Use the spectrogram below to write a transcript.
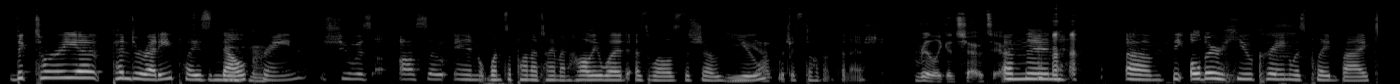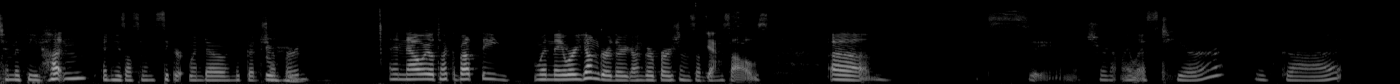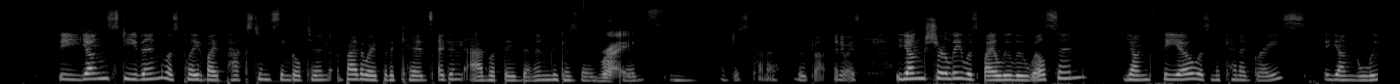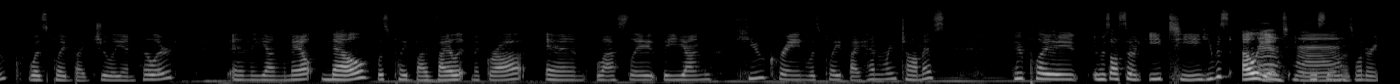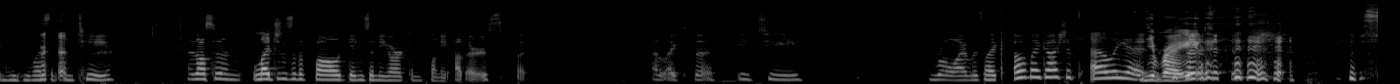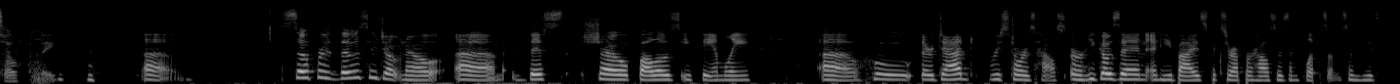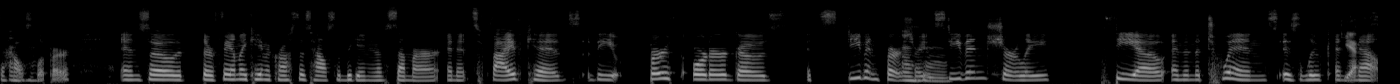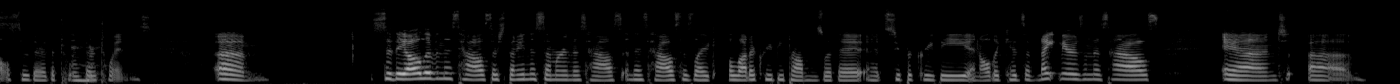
Victoria Penderetti plays Nell Mhm. Crane. She was also in Once Upon a Time in Hollywood as well as the show You, Yep. which I still haven't finished. Really good show too. And then um the older Hugh Crane was played by Timothy Hutton and he's also in Secret Window and The Good Mhm. Shepherd. And now we'll talk about the when they were younger, their younger versions of Yes. themselves. Um let's see, make sure I got my list here. We've got the young Stephen was played by Paxton Singleton. By the way, for the kids, I didn't add what they've been in because they're Right. kids. Mm, I just kind of moved on. Anyways, the young Shirley was by Lulu Wilson. Young Theo was McKenna Grace. Young Luke was played by Julian Hilliard. And the young Nell, Nell was played by Violet McGraw. And lastly, the young Hugh Crane was played by Henry Thomas, who played, who was also an E.T. He was Elliot, in case anyone Mhm. was wondering who he was in E.T. He was also in Legends of the Fall, Gangs of New York, and plenty others. But I liked the E.T. role. I was like, oh my gosh, it's Elliot. You're right. so funny. Um, so for those who don't know, um, this show follows a family uh, who their dad restores house, or he goes in and he buys fixer upper houses and flips them. So he's a house Mhm. flipper. And so their family came across this house at the beginning of summer, and it's five kids. The birth order goes it's Stephen 1st right? Mhm. Stephen, Shirley, Theo, and then the twins is Luke and Yes. Nell. So they're the tw- they're Mhm. twins. Um, so they all live in this house. They're spending the summer in this house, and this house has like a lot of creepy problems with it, and it's super creepy. And all the kids have nightmares in this house, and um,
